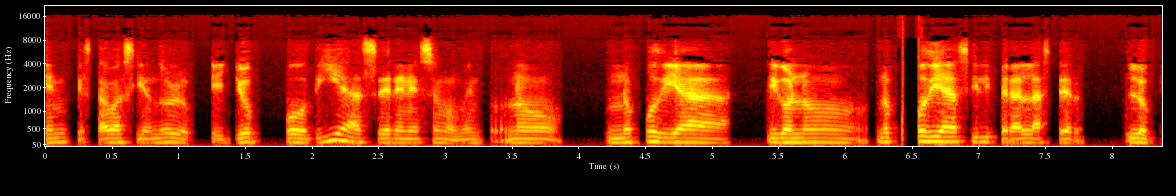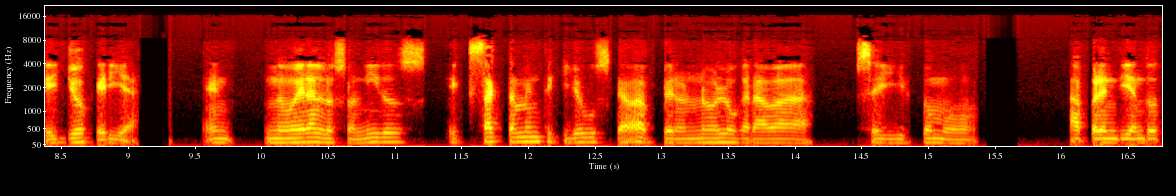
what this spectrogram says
que estaba haciendo lo que yo podía hacer en ese momento. No, no podía, digo, no, no podía así literal hacer lo que yo quería. no eran los sonidos exactamente que yo buscaba, pero no lograba seguir como aprendiendo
